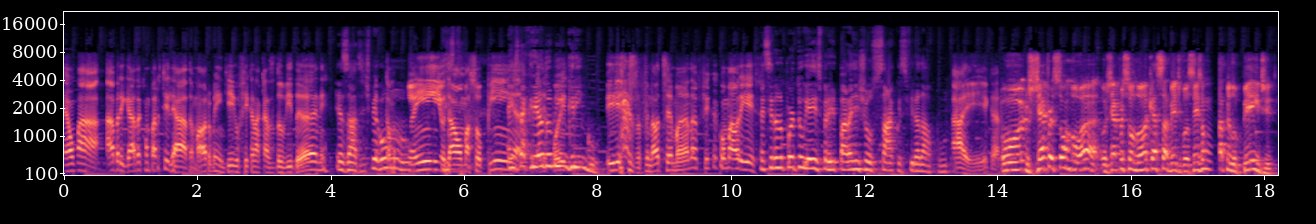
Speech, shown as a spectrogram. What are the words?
É uma abrigada compartilhada. Uma hora o mendigo fica na casa do Vidani, Exato, a gente pegou toma um um. banho, dá uma sopinha. A gente tá criando aí um depois- gringo. Isso, final de semana fica com o Maurício. Tá ensinando português pra ele parar de encher o saco, esse filho da puta. Aí, cara. O Jefferson Luan, o Jefferson Luan quer saber de vocês, vamos lá pelo page.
